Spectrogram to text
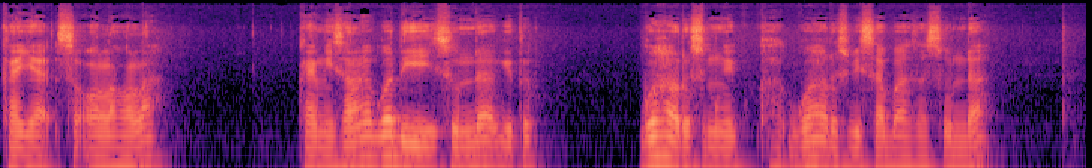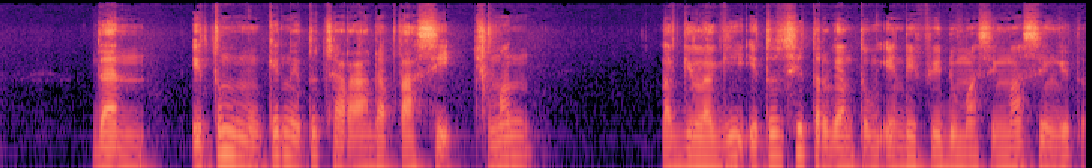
Kayak seolah-olah kayak misalnya gue di Sunda gitu. Gue harus mengikut gue harus bisa bahasa Sunda. Dan itu mungkin itu cara adaptasi cuman lagi-lagi itu sih tergantung individu masing-masing gitu.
